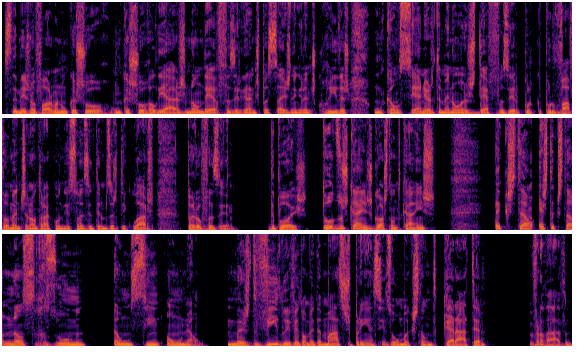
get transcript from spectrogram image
Se da mesma forma num cachorro, um cachorro, aliás, não deve fazer grandes passeios nem grandes corridas, um cão sénior também não as deve fazer porque provavelmente já não terá condições em termos articulares para o fazer. Depois, todos os cães gostam de cães. A questão, esta questão não se resume a um sim ou um não. Mas devido eventualmente a más experiências ou uma questão de caráter, Verdade,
